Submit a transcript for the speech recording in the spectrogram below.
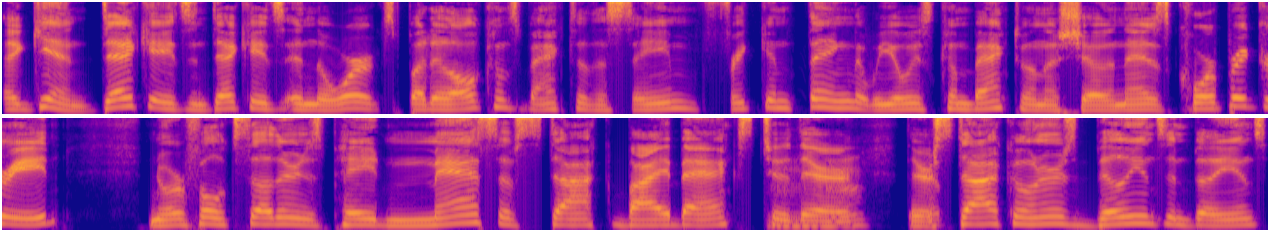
again decades and decades in the works, but it all comes back to the same freaking thing that we always come back to on the show, and that is corporate greed. Norfolk Southern has paid massive stock buybacks to their Mhm. their stock owners, billions and billions,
